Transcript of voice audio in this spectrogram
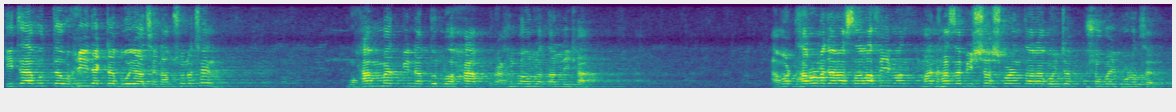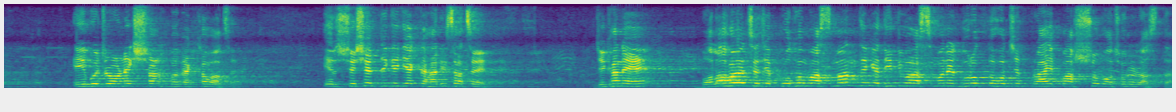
কিতাবুত তৌহিদ একটা বই আছে, নাম শুনেছেন? মুহাম্মদ বিন আব্দুল ওয়াহাব রাহিমাহুল্লাহ তার লেখা। আমার ধারণা যারা সালাফি মান- মানহাজে বিশ্বাস করেন, তারা বইটা সবাই পড়েছেন। এই বইটার অনেক শার্ট বা ব্যাখ্যাও আছে। এর শেষের দিকে কি একটা হাদিস আছে, যেখানে বলা হয়েছে যে প্রথম আসমান থেকে দ্বিতীয় আসমানের দূরত্ব হচ্ছে প্রায় পাঁচশো বছরের রাস্তা।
